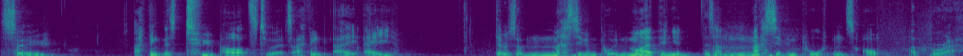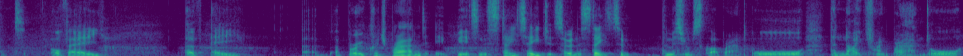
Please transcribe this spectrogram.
So I think there's two parts to it. I think a, a there is a massive import, in my opinion, there's a massive importance of a brand, of a of a a brokerage brand, be it an estate agent, so an estate the Mr. and Mrs. Clark brand, or the Knight Frank brand, or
